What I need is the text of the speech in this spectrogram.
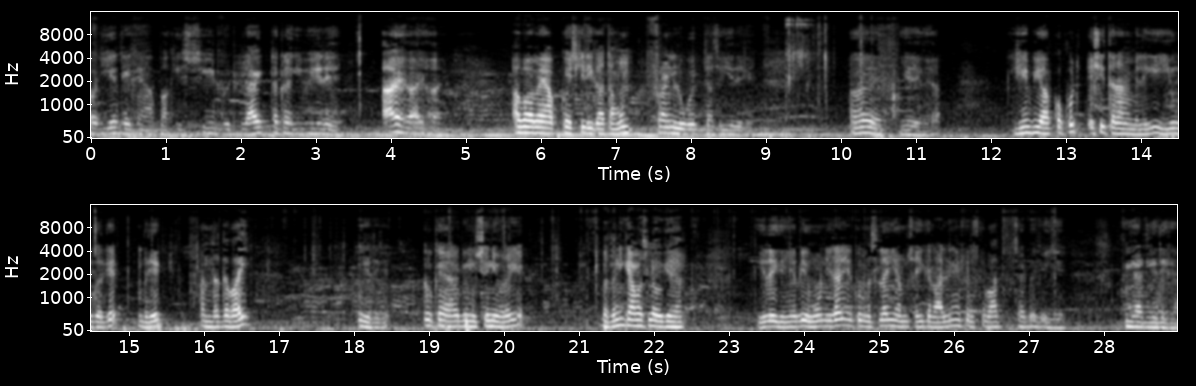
और ये देखें आप, बाकी सीट वीट लाइट तक लगी हुई रहे आए हाय हाय अब मैं आपको इसकी दिखाता हूँ फ्रंट लुक एक तरह से, ये देखें। आए, ये देखें यार। ये भी आपको कुछ इसी तरह में मिलेगी, यूँ करके ब्रेक अंदर दबाई। ये देखें। रुके यार, अभी मुझसे नहीं हो रहा ये। पता नहीं क्या मसला हो गया यार। ये देखें अभी हो नहीं रहा, ये कोई मसला ही हम सही करा लेंगे, फिर उसके बाद सेट हो जाइए फिर यार, ये देखें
